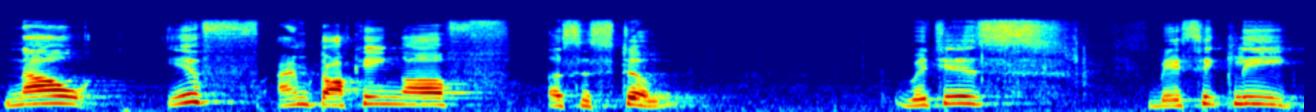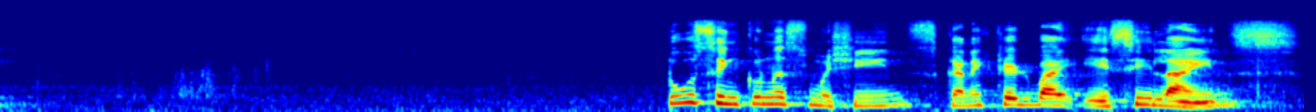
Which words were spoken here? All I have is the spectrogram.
Now, if I am talking of a system which is basically two synchronous machines connected by AC lines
